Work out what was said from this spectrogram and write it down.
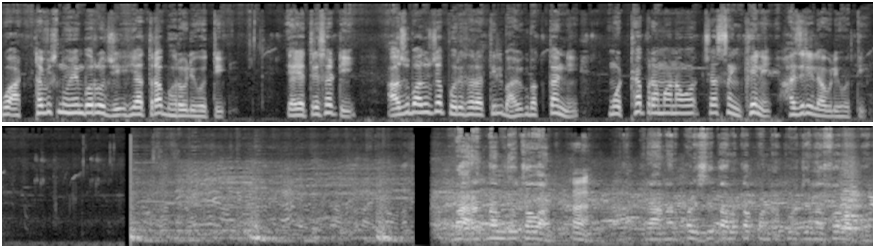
व अठ्ठावीस नोव्हेंबर रोजी ही यात्रा भरवली होती. या यात्रेसाठी आजूबाजूच्या परिसरातील भाविक भक्तांनी मोठ्या प्रमाणाच्या संख्येने हजेरी लावली होती. भारत नामदेव चव्हाण. राहणार पळशी तालुका पंढरपूर जिल्हा सोलापूर.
